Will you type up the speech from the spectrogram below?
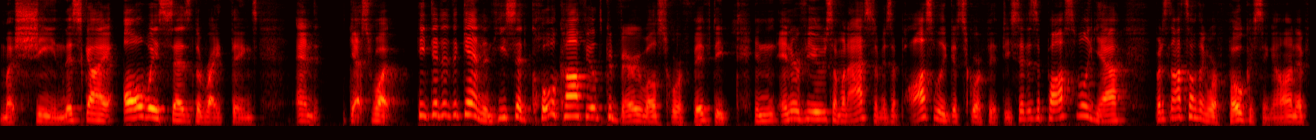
machine. This guy always says the right things. And guess what? He did it again, and he said Cole Caufield could very well score 50. In an interview, someone asked him, Is it possible he could score 50? He said, Is it possible? Yeah, but it's not something we're focusing on. If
